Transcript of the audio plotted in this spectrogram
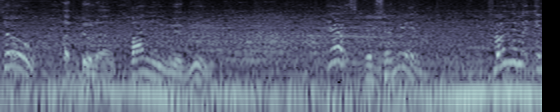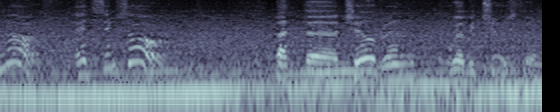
So, Abdullah, finally we agree. Yes, Benjamin. Funnily enough, it seems so. But the children will be Jews, though.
